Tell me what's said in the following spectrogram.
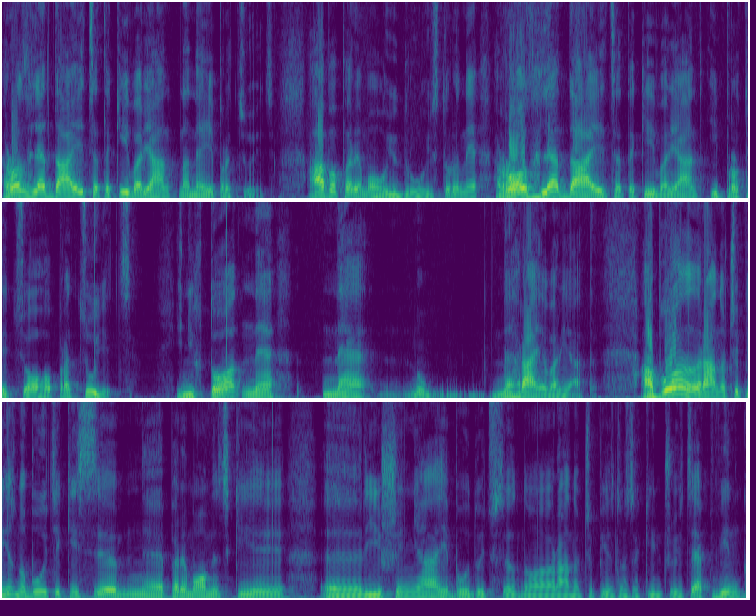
розглядається такий варіант, на неї працюється. Або перемогою другої сторони розглядається такий варіант, і проти цього працюється. І ніхто не, не, ну, не грає варіанти. Або рано чи пізно будуть якісь е, е, перемовницькі е, рішення, і будуть все одно рано чи пізно закінчуються. Як він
